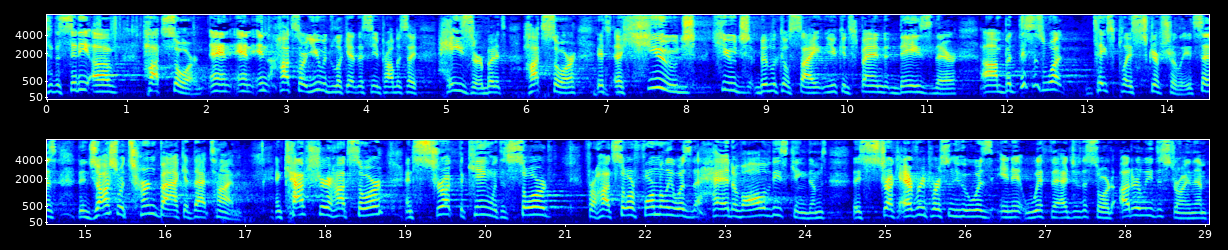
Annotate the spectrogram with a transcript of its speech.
to the city of Hatzor. And, and in Hatzor, you would look at this and you'd probably say Hazer, but it's Hatzor. It's a huge, huge biblical site. You could spend days there. Um, but this is what takes place scripturally. It says, Then Joshua turned back at that time and captured Hatzor and struck the king with his sword. For Hatzor formerly was the head of all of these kingdoms. They struck every person who was in it with the edge of the sword, utterly destroying them.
